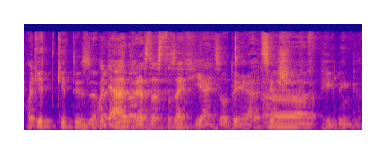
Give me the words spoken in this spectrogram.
Hogy- kit, kitűző. Hogy átrezd azt az egy hiányzó DLC-s Ö, healinget.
